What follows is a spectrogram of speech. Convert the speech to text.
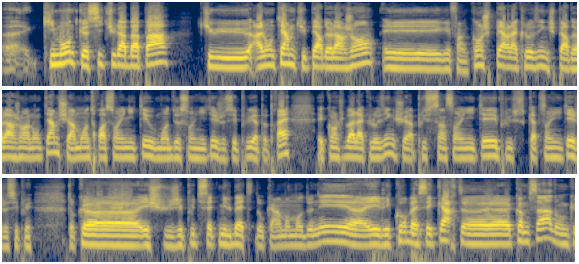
euh, qui montrent que si tu la bats pas, tu, à long terme, tu perds de l'argent. Et enfin, quand je perds la closing, je perds de l'argent à long terme. Je suis à moins 300 unités ou moins 200 unités, je sais plus à peu près. Et quand je bats la closing, je suis à plus 500 unités, plus 400 unités, je sais plus. Donc, euh, et j'ai plus de 7000 bêtes. Donc, à un moment donné, et les courbes, elles s'écartent comme ça. Donc,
